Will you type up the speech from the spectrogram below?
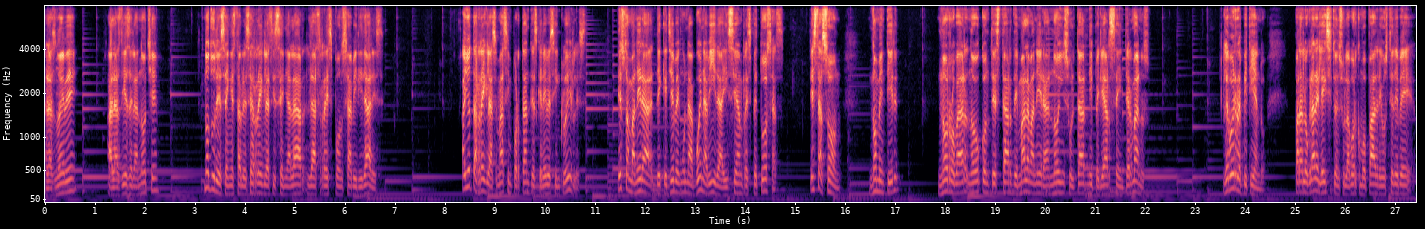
¿A las 9? ¿A las 10 de la noche? No dudes en establecer reglas y señalar las responsabilidades. Hay otras reglas más importantes que debes incluirles. Esto a manera de que lleven una buena vida y sean respetuosas. Estas son no mentir, no robar, no contestar de mala manera, no insultar ni pelearse entre hermanos. Le voy repitiendo. Para lograr el éxito en su labor como padre, usted debe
